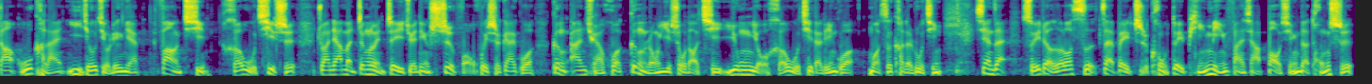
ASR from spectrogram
当乌克兰一九九零年放弃核武器时，专家们争论这一决定是否会使该国更安全或更容易受到其拥有核武器的邻国莫斯科的入侵。现在，随着俄罗斯在被指控对平民犯下暴行的同时，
